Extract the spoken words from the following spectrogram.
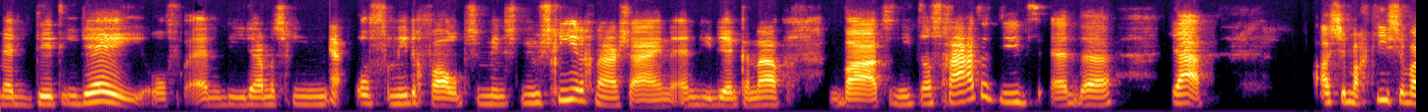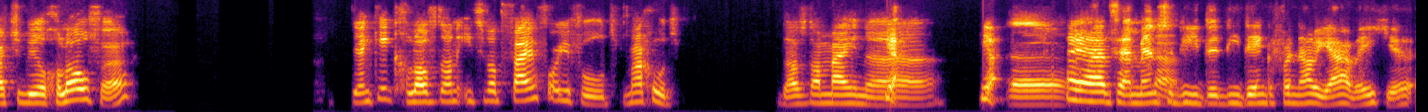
met dit idee. Of, en die daar misschien, of in ieder geval op zijn minst nieuwsgierig naar zijn. En die denken, nou, baat het niet, dan schaadt het niet. En uh, ja, als je mag kiezen wat je wil geloven, denk ik, geloof dan iets wat fijn voor je voelt. Maar goed, dat is dan mijn. Uh, ja. Ja. Uh, nou ja, er zijn mensen die, die denken van, nou ja, weet je,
